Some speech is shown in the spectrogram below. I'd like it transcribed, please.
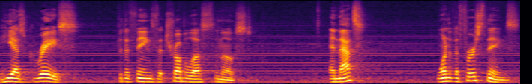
He has grace for the things that trouble us the most. And that's one of the first things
